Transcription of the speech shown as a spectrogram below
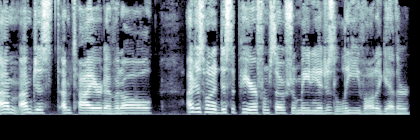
I'm, I'm just, I'm tired of it all. I just want to disappear from social media, just leave altogether.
